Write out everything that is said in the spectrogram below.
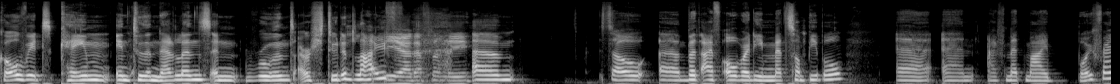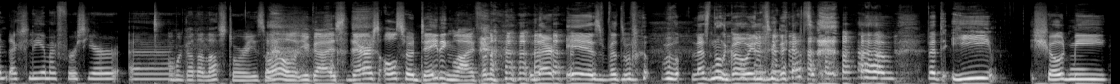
COVID came into the Netherlands and ruined our student life. Yeah, definitely. Um, so, uh, but I've already met some people, uh, and I've met my boyfriend actually in my first year. Uh, oh my god, I love story as well, you guys. There's also dating life. there is, but let's not go into that. Um, but he showed me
